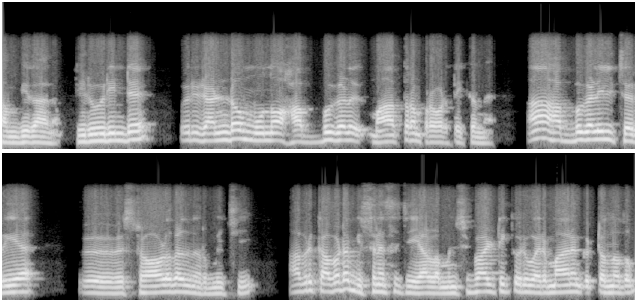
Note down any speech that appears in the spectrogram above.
സംവിധാനം. തിരൂരിന്റെ ഒരു രണ്ടോ മൂന്നോ ഹബ്ബുകൾ മാത്രം പ്രവർത്തിക്കുന്ന ആ ഹബ്ബുകളിൽ ചെറിയ സ്റ്റാളുകൾ നിർമ്മിച്ച് അവർക്ക് അവിടെ ബിസിനസ് ചെയ്യാനുള്ള മുനിസിപ്പാലിറ്റിക്ക് ഒരു വരുമാനം കിട്ടുന്നതും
